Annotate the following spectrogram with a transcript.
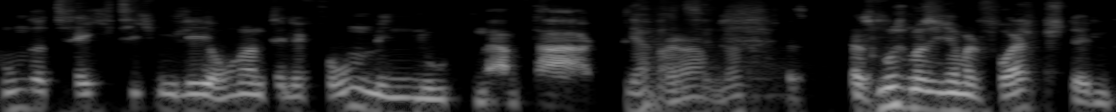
160 Millionen Telefonminuten am Tag. Ja, Wahnsinn. Ne? das, das muss man sich einmal vorstellen.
